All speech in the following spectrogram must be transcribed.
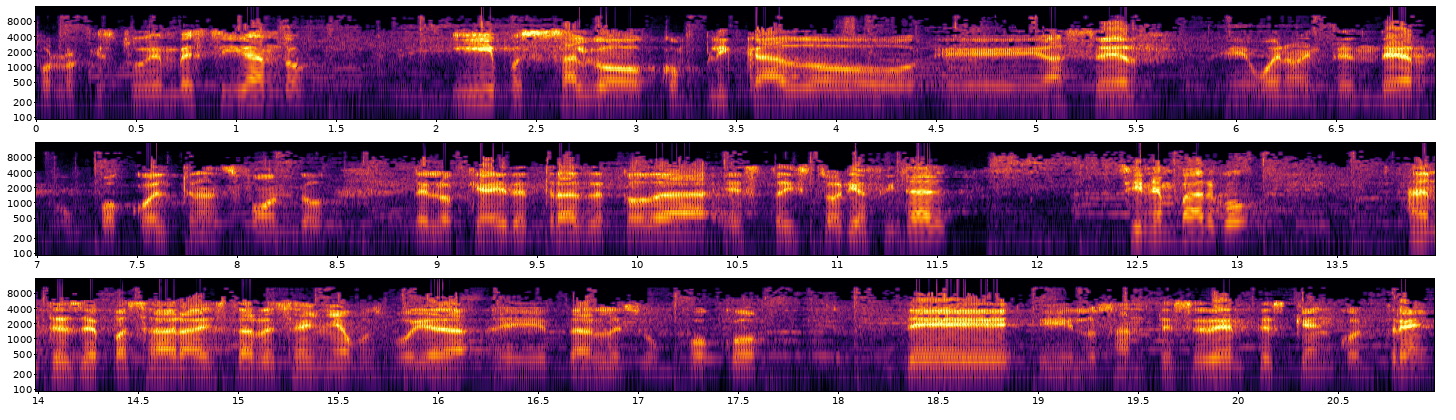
por lo que estuve investigando. Y pues es algo complicado hacer bueno entender un poco el trasfondo de lo que hay detrás de toda esta historia final. Sin embargo antes de pasar a esta reseña, pues voy a eh, darles un poco de eh, los antecedentes que encontré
